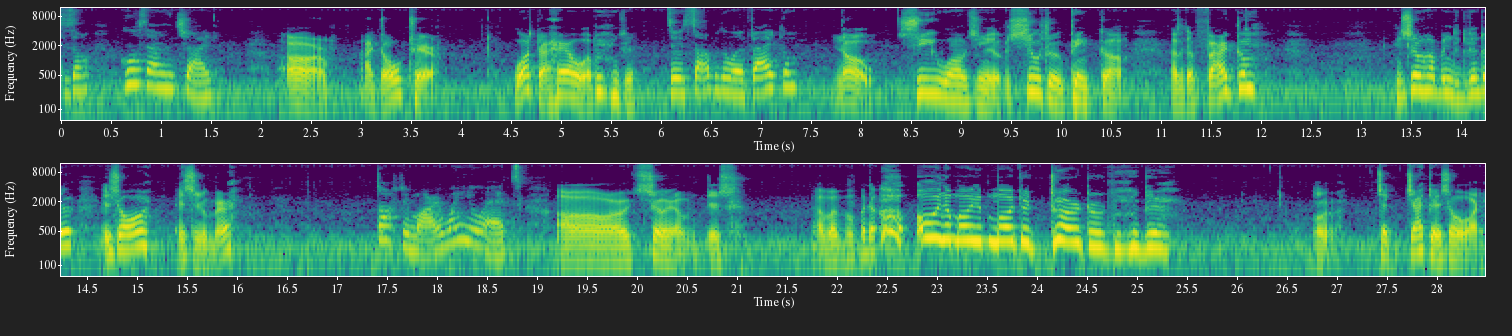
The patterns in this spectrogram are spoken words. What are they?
so who's going to try? Um, I don't care. What the hell? Do stop the vacuum? No, she wants to shoot her pink gum. Of the vacuum? So happen together is all is it bear? Dr. Mark, where you at? Oh, uh, so I'm just. Oh, the my mother turtle. Oh, check jacket on.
